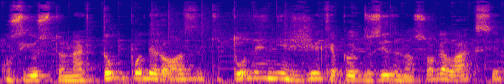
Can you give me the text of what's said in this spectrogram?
Conseguiu se tornar tão poderosa que toda a energia que é produzida na sua galáxia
